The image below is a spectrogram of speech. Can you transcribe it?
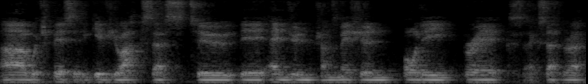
uh, which basically gives you access to the engine, transmission, body, brakes, etc.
